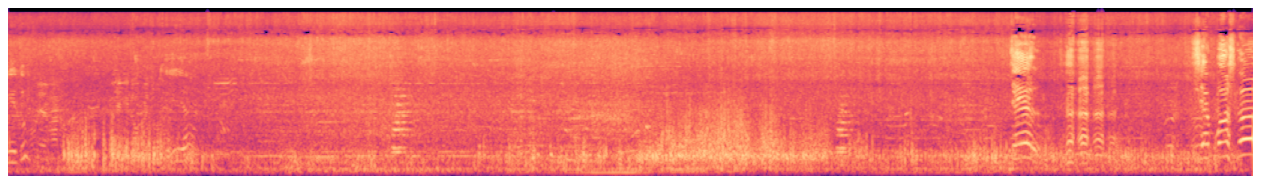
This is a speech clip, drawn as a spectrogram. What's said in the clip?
Beli begitu. Iya. Cil. Siap bosku.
